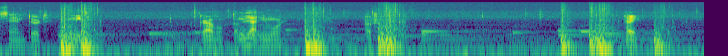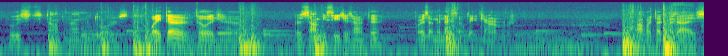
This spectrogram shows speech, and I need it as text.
Sand, dirt. Who needs them? Gravel. Don't need that anymore. Okay, good. Hey. Who's stomping on the doors? Wait, their village, uh, there's zombie sieges, aren't there? Or is that in the next update? Can't remember. I'll protect my guys.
